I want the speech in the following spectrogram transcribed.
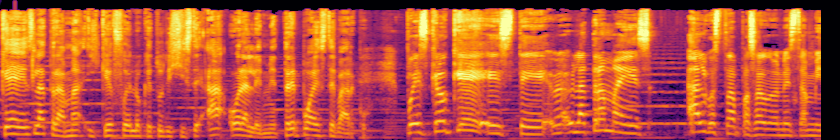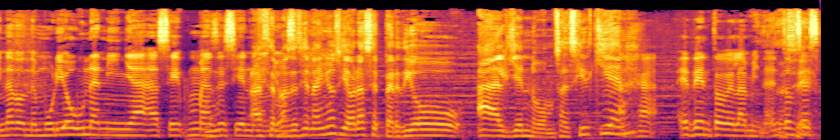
qué es la trama y qué fue lo que tú dijiste. Ah, órale, me trepo a este barco. Pues creo que este la trama es algo está pasando en esta mina donde murió una niña hace más de 100 años. Hace más de 100 años y ahora se perdió a alguien, no vamos a decir quién. Ajá, eh, dentro de la mina. Entonces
